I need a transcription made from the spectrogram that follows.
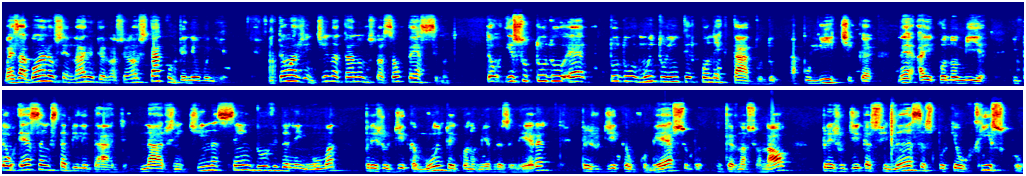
Mas agora o cenário internacional está com pneumonia. Então, a Argentina está numa situação péssima. Então, isso tudo é tudo muito interconectado, do, a política, né, a economia. Então, essa instabilidade na Argentina, sem dúvida nenhuma, prejudica muito a economia brasileira, prejudica o comércio internacional, prejudica as finanças, porque o risco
